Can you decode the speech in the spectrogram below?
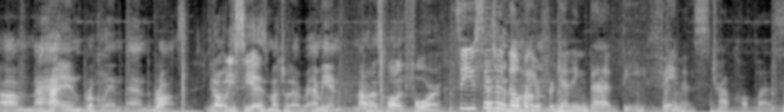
um, Manhattan, Brooklyn, and the Bronx. You don't really see it as much, whatever. I mean, now let's call it four. So you say That's that though, but you're forgetting that the famous Tribe Called Quest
